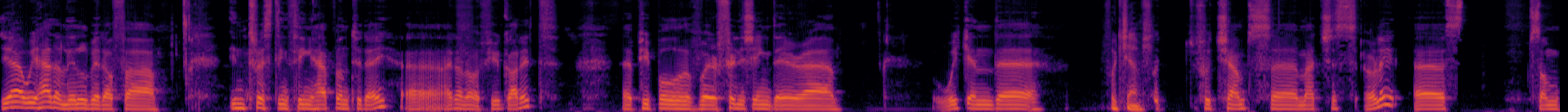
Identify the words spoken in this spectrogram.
yeah, we had a little bit of uh, interesting thing happened today. Uh, I don't know if you got it. Uh, people were finishing their uh, weekend uh, FUT champs FUT champs uh, matches early. Uh, some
